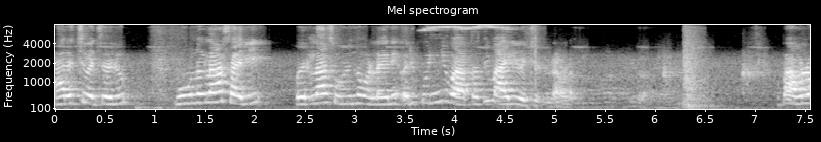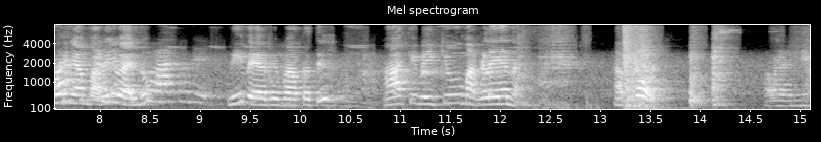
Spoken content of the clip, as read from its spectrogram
അരച്ചു വെച്ചൊരു മൂന്ന് ഗ്ലാസ് അരി ഒരു ഗ്ലാസ് ഉഴുന്നുള്ളതിന് ഒരു കുഞ്ഞു പാത്രത്തിൽ വാരി വെച്ചിട്ടുണ്ട് അവൾ അപ്പോൾ അവളോട് ഞാൻ പറയുമായിരുന്നു നീ വേറൊരു പാത്രത്തിൽ ആക്കി വയ്ക്കൂ മകളേന്ന്. അപ്പോൾ അവളെന്നെ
